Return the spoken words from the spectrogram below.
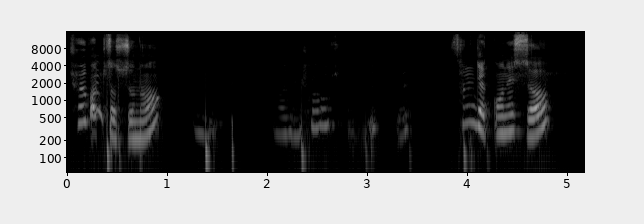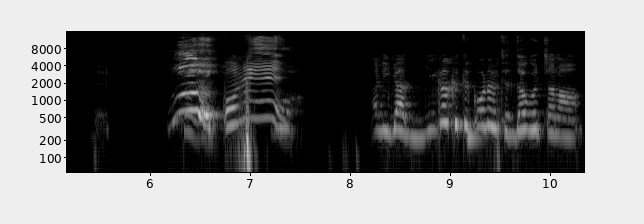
철검 썼어 너? 응. 나 지금 철검 쓰고 있는데 왜? 상자 꺼냈어? 네. 왜 꺼내? 어. 아니 야 네가 그때 꺼내면 된다고 했잖아.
